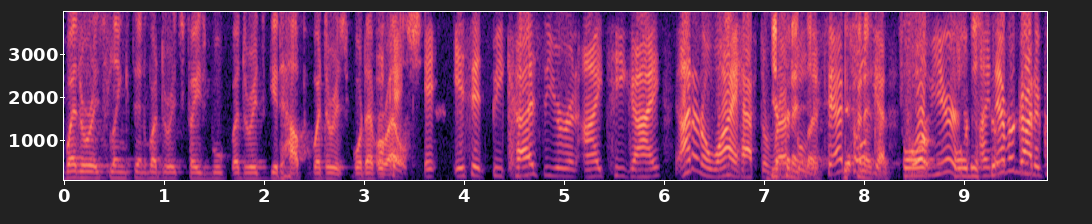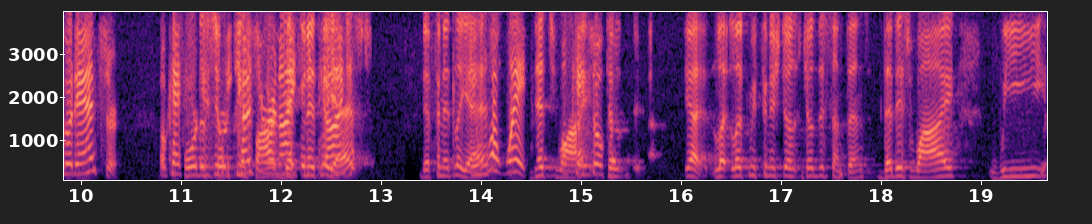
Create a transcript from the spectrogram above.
whether it's LinkedIn, whether it's Facebook, whether it's GitHub, whether it's whatever okay. else. Is it because you're an IT guy? I don't know why I have to wrestle Definitely, this. See, I told you, definitely. For- 12 years. the I never got a good answer. Okay. For the is it because part, you're an IT definitely guy? yes. Definitely yes. In what way? That's why. Okay, so the- yeah, let, let me finish just, just this sentence. That is why we.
